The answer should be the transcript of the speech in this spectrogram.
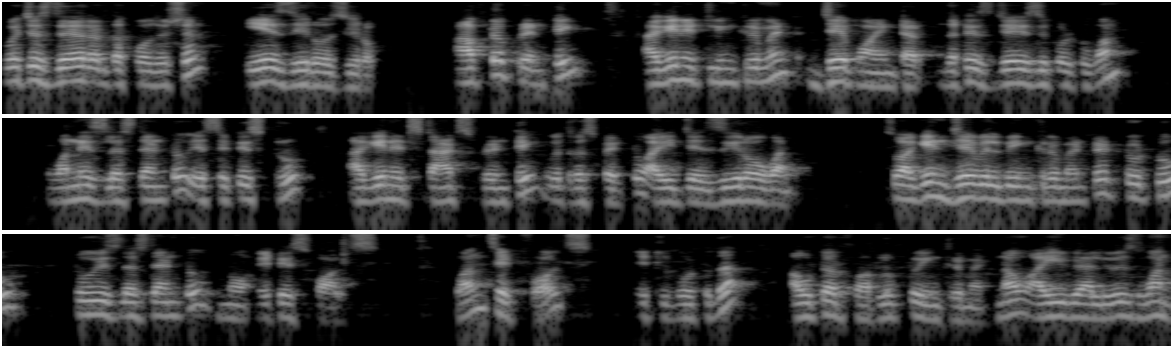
which is there at the position A00. After printing, again it will increment j pointer, that is j is equal to 1. 1 is less than 2, yes it is true. Again it starts printing with respect to ij 1. So again j will be incremented to 2. 2 is less than 2, no it is false. Once it falls, it will go to the outer for loop to increment. Now i value is 1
